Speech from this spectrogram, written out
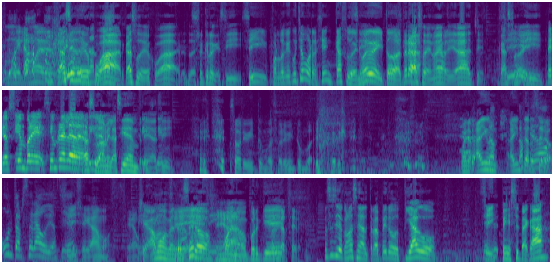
como que la mueve. Casu debe jugar, Casu debe jugar. yo creo que sí. Sí, por lo que escuchamos recién, Casu de 9 y todo atrás. Casu de 9, olvídate. Casu ahí. Pero siempre, siempre la, de Casu dámela siempre, así. sobre mi tumba, sobre mi tumba. Bueno, hay un, hay un tercero. un tercer audio, ¿sí? Sí, llegamos. ¿Llegamos, con el tercero? Bueno, porque... No sé si lo conocen al trapero Tiago. Sí. PZK.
